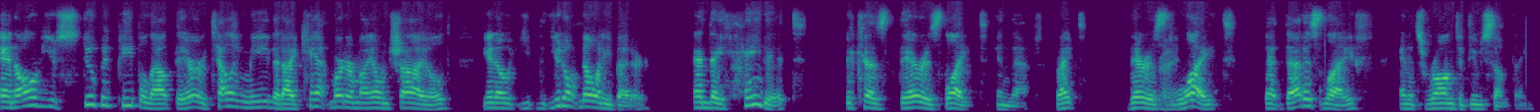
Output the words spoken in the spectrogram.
And all of you stupid people out there are telling me that I can't murder my own child. You know, you, you don't know any better. And they hate it because there is light in that, right? There is right. light that that is life and it's wrong to do something.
